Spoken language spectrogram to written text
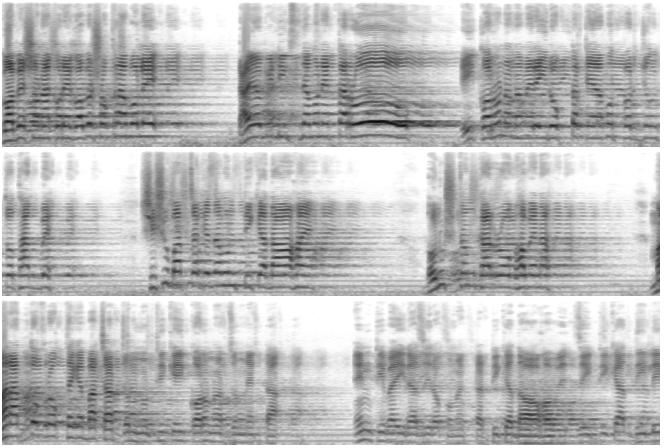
গবেষণা করে গবেষকরা বলে, ডায়াবেটিক্স যেমন একটা রোগ এই করোনা নামের এই রোগটা কেয়ামত পর্যন্ত থাকবে। শিশু বাচ্চাকে যেমন টিকা দেওয়া হয় ধনুষ্টঙ্কার রোগ হবে না। মারাত্মক রোগ থেকে বাঁচার জন্য ঠিক এই করোনার জন্য একটা অ্যান্টিভাইরাস এরকম একটা টিকা দেওয়া হবে, যেই টিকা দিলে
